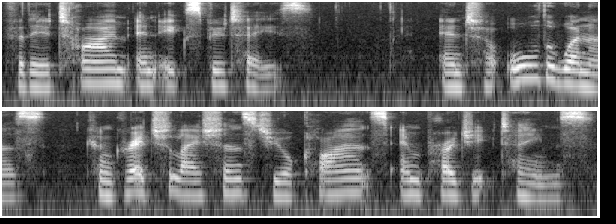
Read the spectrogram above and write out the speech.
for their time and expertise. And to all the winners, Congratulations to your clients and project teams.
